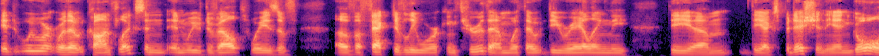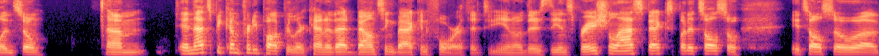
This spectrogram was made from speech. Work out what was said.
it we weren't without conflicts and and we've developed ways of of effectively working through them without derailing the the um, the expedition, the end goal, and so um, and that's become pretty popular. Kind of that bouncing back and forth. It's you know there's the inspirational aspects, but it's also it's also uh,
